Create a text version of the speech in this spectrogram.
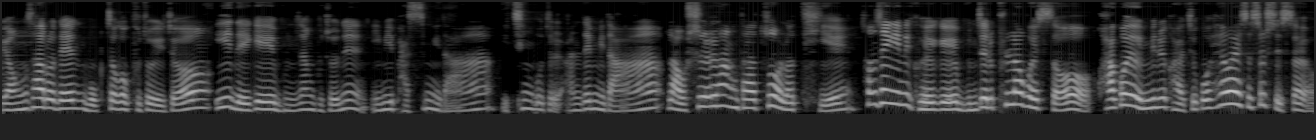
명사로 된 목적어 구조이죠. 이 네 개의 문장 구조는 이미 봤습니다. 이 친구들 안 됩니다. 老师让他做了题. 선생님이 그에게 문제를 풀라고 했어. 과거의 의미를 가지고 회화에서 쓸 수 있어요.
